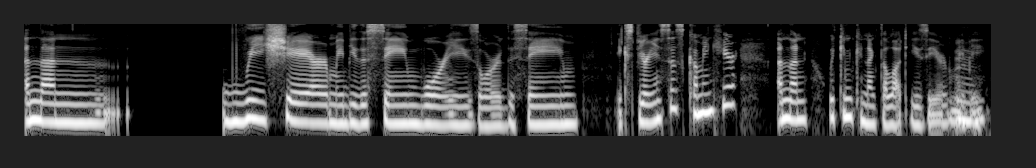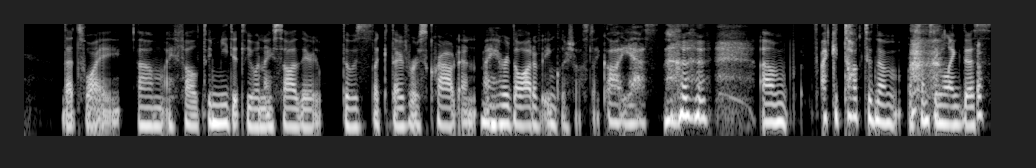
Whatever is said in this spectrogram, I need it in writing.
and then we share maybe the same worries or the same experiences coming here, and then we can connect a lot easier maybe. That's why um, I felt immediately when I saw there there was like a diverse crowd and I heard a lot of English. I was like, oh yes, um, I could talk to them or something like this.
